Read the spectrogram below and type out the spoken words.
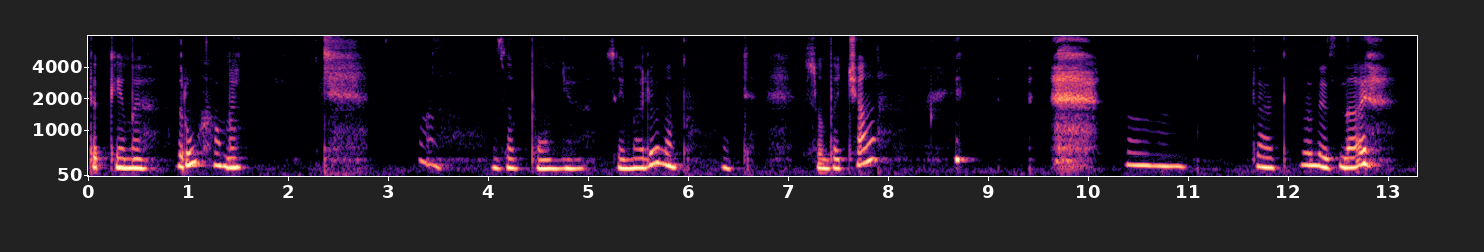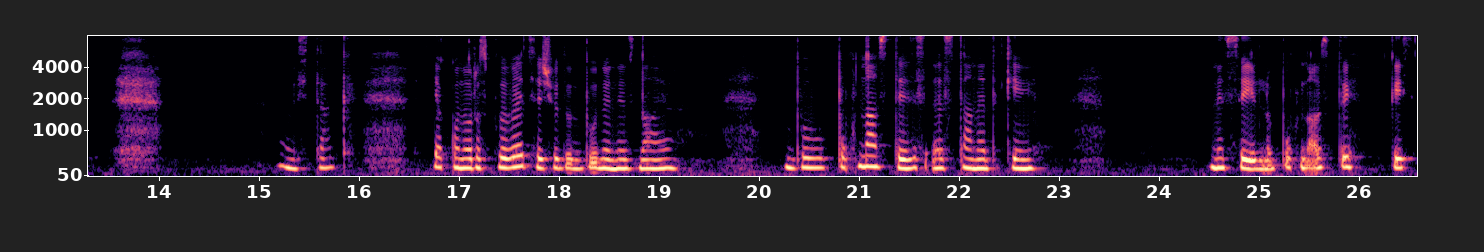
такими рухами заповнюю цей малюнок. От собача. Так, ну не знаю. Ось так. Як воно розпливеться, що тут буде, не знаю. Бо пухнастий стане такий не сильно пухнастий, якийсь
